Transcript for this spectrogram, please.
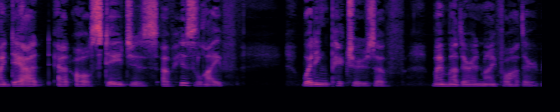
my dad at all stages of his life, wedding pictures of my mother and my father.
